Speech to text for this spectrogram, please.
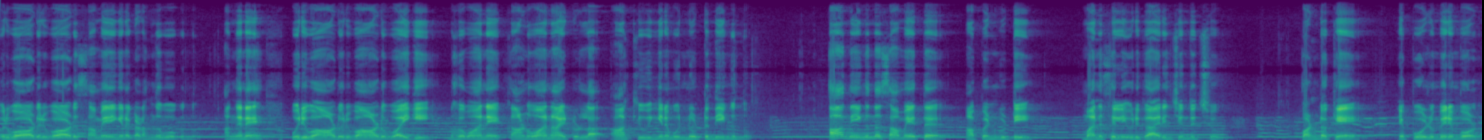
ഒരുപാട് ഒരുപാട് സമയം ഇങ്ങനെ കടന്നു പോകുന്നു. അങ്ങനെ ഒരുപാട് ഒരുപാട് വൈകി ഭഗവാനെ കാണുവാനായിട്ടുള്ള ആ ക്യൂ ഇങ്ങനെ മുന്നോട്ട് നീങ്ങുന്നു. ആ നീങ്ങുന്ന സമയത്ത് ആ പെൺകുട്ടി മനസ്സിൽ ഒരു കാര്യം ചിന്തിച്ചു. പണ്ടൊക്കെ എപ്പോഴും വരുമ്പോൾ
